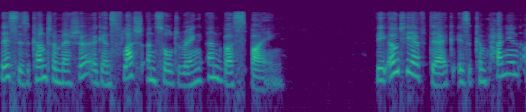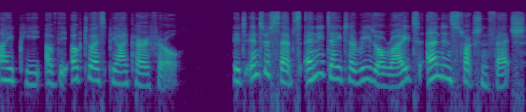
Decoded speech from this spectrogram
This is a countermeasure against flash unsoldering and bus spying. The OTF DEC is a companion IP of the Octo-SPI peripheral. It intercepts any data read or write and instruction fetch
